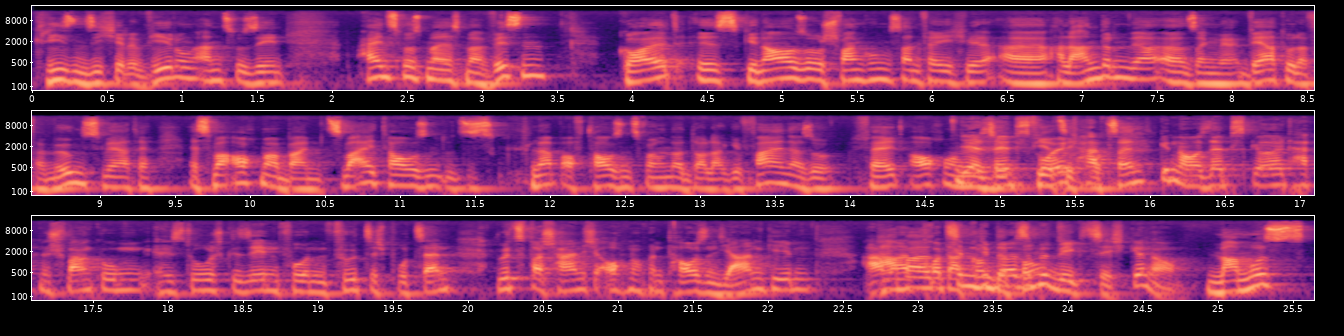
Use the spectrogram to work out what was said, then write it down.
krisensichere Währung anzusehen. Eins muss man erstmal wissen, Gold ist genauso schwankungsanfällig wie äh, alle anderen äh, sagen wir, Werte oder Vermögenswerte. Es war auch mal beim 2000, es ist knapp auf 1200 Dollar gefallen, also fällt auch um ja, selbst 40 Prozent. Genau, selbst Gold hat eine Schwankung historisch gesehen von 40 Prozent. Wird es wahrscheinlich auch noch in 1000 Jahren geben, aber, aber trotzdem die Börse bewegt sich, genau. Man muss,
